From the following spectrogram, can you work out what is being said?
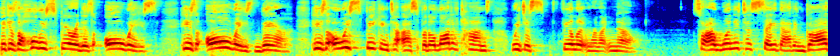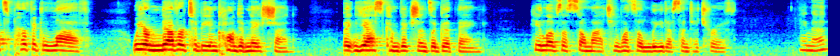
Because the Holy Spirit is always, He's always there. He's always speaking to us. But a lot of times we just feel it and we're like, no. So I wanted to say that in God's perfect love, we are never to be in condemnation. But yes, conviction's a good thing. He loves us so much. He wants to lead us into truth. Amen.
